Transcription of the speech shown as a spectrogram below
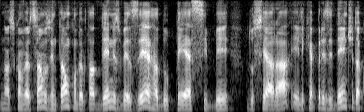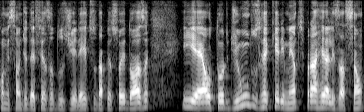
nós conversamos então com o deputado Denis Bezerra, do PSB do Ceará, ele que é presidente da Comissão de Defesa dos Direitos da Pessoa Idosa e é autor de um dos requerimentos para a realização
